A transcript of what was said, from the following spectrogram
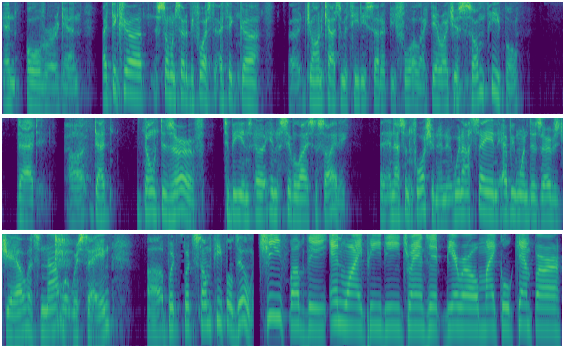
and over again. I think uh, someone said it before. I think uh, uh, John Catsimatidis said it before. Like there are just some people that uh, that don't deserve to be in, in a civilized society, and that's unfortunate. And we're not saying everyone deserves jail. That's not what we're saying. Uh, but but some people do. Chief of the NYPD Transit Bureau, Michael Kemper,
